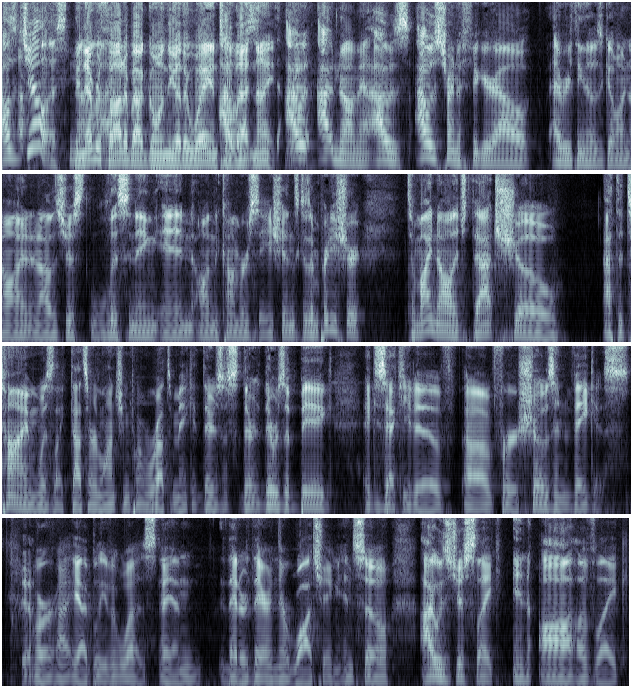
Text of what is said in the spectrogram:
I was jealous. You never thought about going the other way until that night. I, w- I- no man. I was I was trying to figure out everything that was going on, and I was just listening in on the conversations because I'm pretty sure, to my knowledge, that show at the time was like that's our launching point. We're about to make it. There's a, there there was a big executive uh, for shows in Vegas, Yeah. or uh, yeah, I believe it was, and that are there and they're watching. And so I was just like in awe of like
